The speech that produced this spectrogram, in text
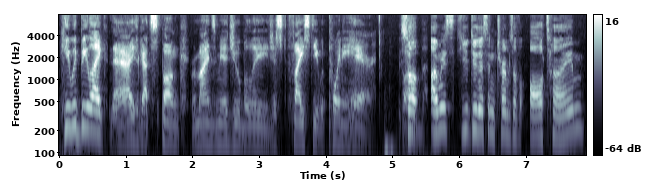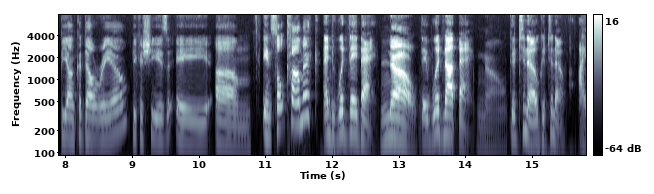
He would be like, nah, he's got spunk. Reminds me of Jubilee, just feisty with pointy hair. So I'm going to do this in terms of all time Bianca Del Rio because she is a um insult comic. And would they bang? No, They would not bang. no. Good to know, good to know. I,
